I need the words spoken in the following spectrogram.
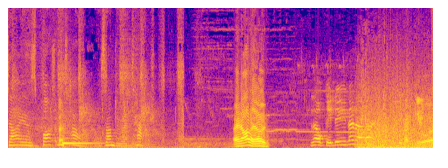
Dire's bottom tower is under attack. Ê nó thầy ơi, một tỷ đi đó đó. mắt kêu à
